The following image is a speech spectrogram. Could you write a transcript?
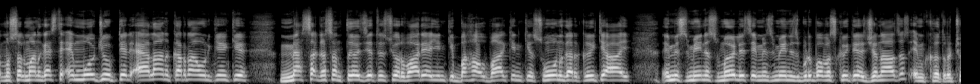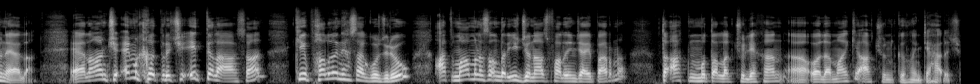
مُسلمان گژھِ نہٕ اَمہِ موٗجوٗب تیٚلہِ اعلان کرناوُن کیٚنٛہہ کہِ مےٚ ہسا گژھن تعزیت ٲسۍ یورٕ واریاہ یِنۍ کہِ بہٕ ہاو باقین کہِ سون گرٕ کۭتیاہ آیہِ، أمِس میٲنِس مٲلِس، أمِس میٲنِس بٔڈببس کۭتیاہ ٲسۍ جِنازس، اَمہِ خٲطرٕ چھُنہٕ اعلان۔ اعلان چھُ اَمہِ خٲطرٕ چھُ اِطلاع آسان کہِ فلٲنۍ ہسا گُزریو، اَتھ معاملس اندر یہِ جِناز فلٲنۍ جایہِ پرنہٕ تہٕ اَتھ مُتعلق چھُ لیکھان علما کہِ اَتھ چھُنہٕ کٕہٕنۍ تہِ حرج۔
